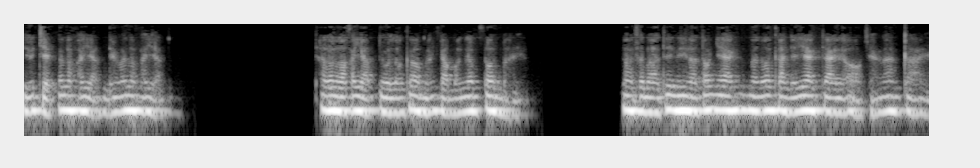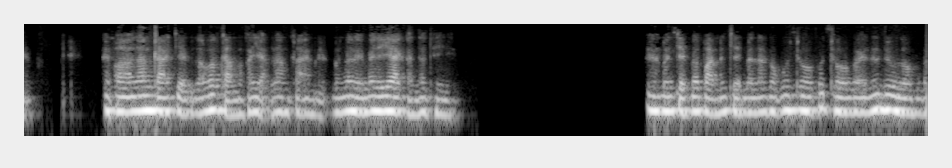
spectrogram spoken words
เดี๋ยวเจ็บก็ต้องขยับ เดี๋ยวก็ต้องขยับ ถ้าเราขยับตัวเราก็เหมือนกลับมาเริ่มต้นใหม่ นั่งสมาธินี้เราต้องแยกเราต้องการจะแยกใจเราออกจากร่างกายแต่พอร่างกายเจ็บเราก็กลับมาขยับร่างกายเหมือนมันก็เลยไม่ได้แยกกันทันทีมันเจ็บก็ปล่อยมันเจ็บมันแล้วก็พุโทโธพุโทโธไปแล้วดูลมไป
